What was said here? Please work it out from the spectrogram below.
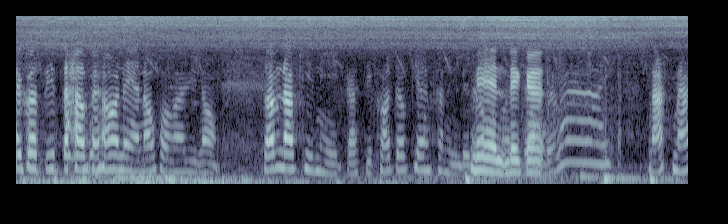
ร์กดติดตามให้เฮาแน่เนาะพ่อแม่พี่น้องสำหรับคลิปนี้ก็สิขอจบเพียงเท่านี้เด้อแม่นได้กะบ๊ายบายนักนะ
